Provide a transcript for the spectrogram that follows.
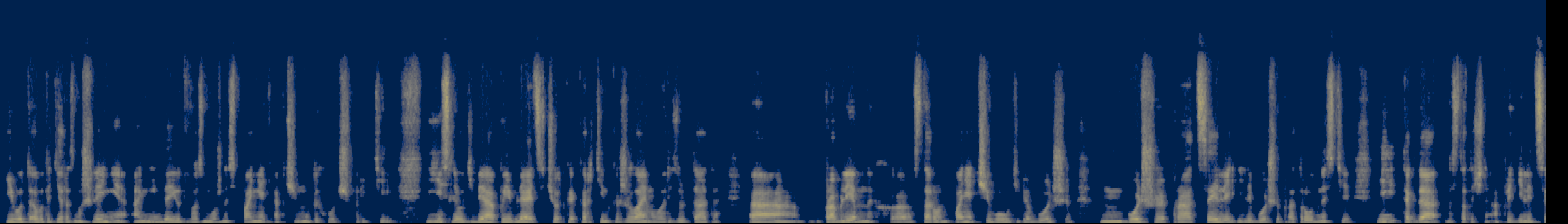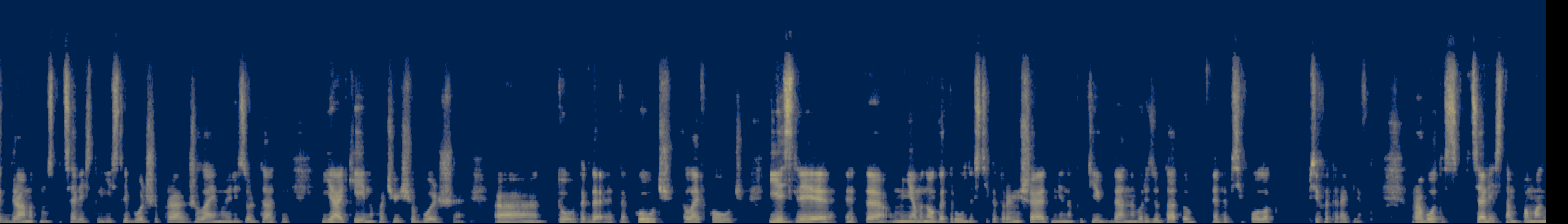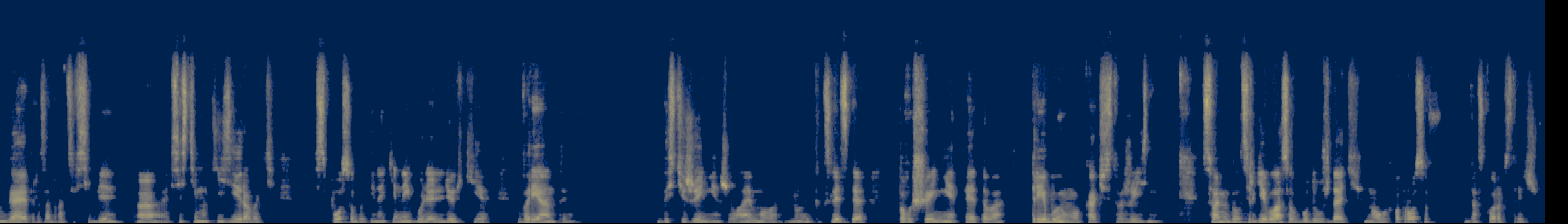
И вот, э, вот эти размышления, они дают возможность понять, а к чему ты хочешь прийти. И если у тебя появляется четкая картинка желаемого результата, проблемных а, сторон, понять, чего у тебя больше. Больше про цели или больше про трудности. И тогда достаточно определиться к грамотному специалисту. Если больше про желаемые результаты, я окей, но хочу еще больше, а, то тогда это коуч, лайф-коуч. Если это у меня много трудностей, которые мешают мне на пути к данному результату, это психолог, психотерапевт. Работа с специалистом помогает разобраться в себе, а, систематизировать способы и найти наиболее легкие варианты достижения желаемого, ну и, как следствие, повышения этого требуемого качества жизни. С вами был Сергей Власов. Буду ждать новых вопросов. До скорых встреч.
